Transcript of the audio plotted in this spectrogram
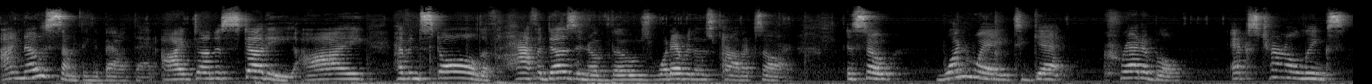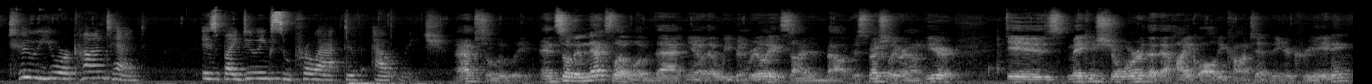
I know something about that. I've done a study. I have installed a half a dozen of those, whatever those products are. And so, one way to get credible external links to your content is by doing some proactive outreach. Absolutely. And so the next level of that, you know, that we've been really excited about, especially around here, is making sure that the high quality content that you're creating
